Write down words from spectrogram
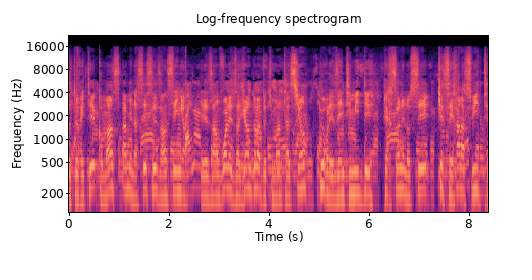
autorités commencent à menacer ces enseignants et les envoient les agents de la documentation pour les intimider. Personne ne sait que sera la suite.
